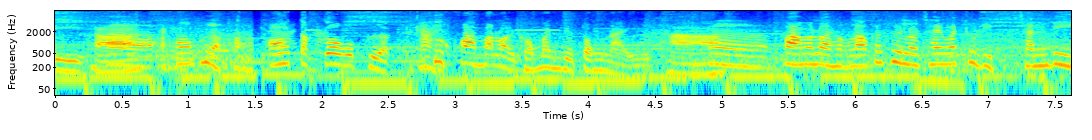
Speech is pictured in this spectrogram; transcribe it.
ดีคะเอ่อตะโก้เผือกค่ะ อ๋อตะโก้เผือกค่ะ คือความอร่อยของมันอยู่ตรงไหนคะ เอ่อความอร่อยของเราก็คือเราใช้วัตถุดิบชั้นดี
